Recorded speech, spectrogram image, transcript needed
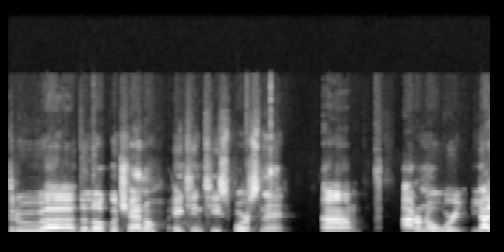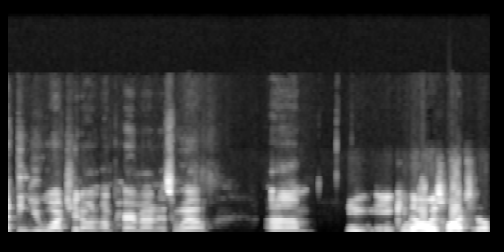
through uh, the local channel, AT&T Sportsnet. Um, I don't know where. I think you watch it on on Paramount as well. Um, you you can always watch it on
